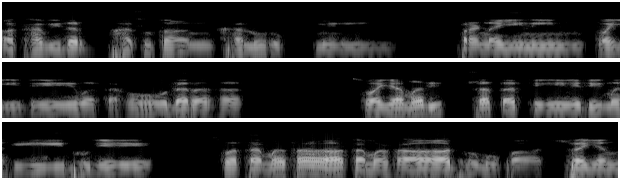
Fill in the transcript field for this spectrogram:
अथ विदर्भसुताम् खलु रुक्मिणीम् प्रणयिनीम् त्वयि देव सहोदरः स्वयमदि सतचेदिमहीभुजे स्वतमसा तमसाधुमुपाश्रयन्।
